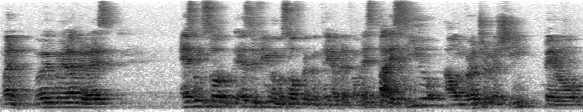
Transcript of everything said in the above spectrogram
Bueno, muy, muy rápido es es, un es definido como software container platform. Es parecido a un virtual machine, pero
